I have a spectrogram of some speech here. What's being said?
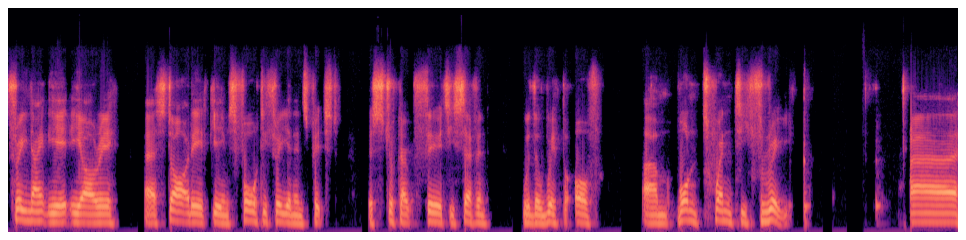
398 ERA. Uh, started eight games, 43 innings pitched, has struck out 37 with a whip of um, 123. Uh,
